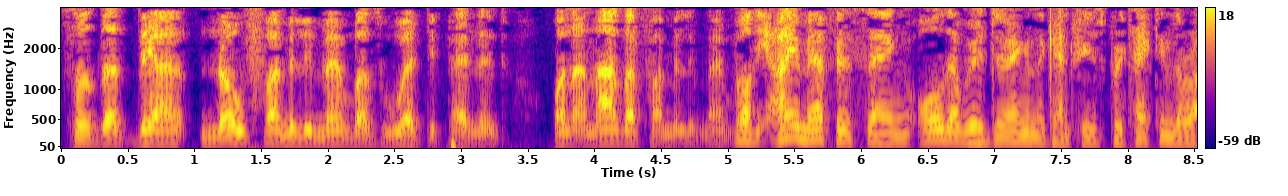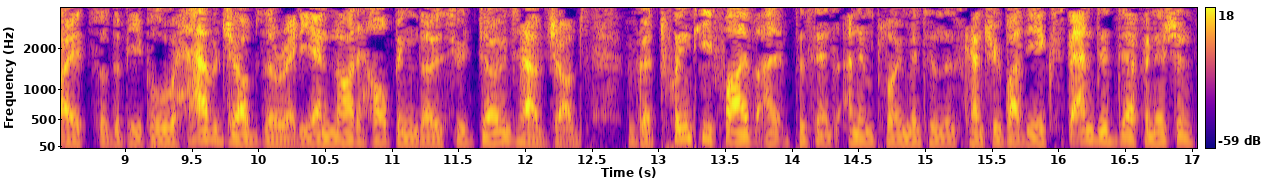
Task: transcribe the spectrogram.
so that there are no family members who are dependent on another family member. Well, the IMF is saying all that we're doing in the country is protecting the rights of the people who have jobs already and not helping those who don't have jobs. We've got 25% unemployment in this country. By the expanded definition,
